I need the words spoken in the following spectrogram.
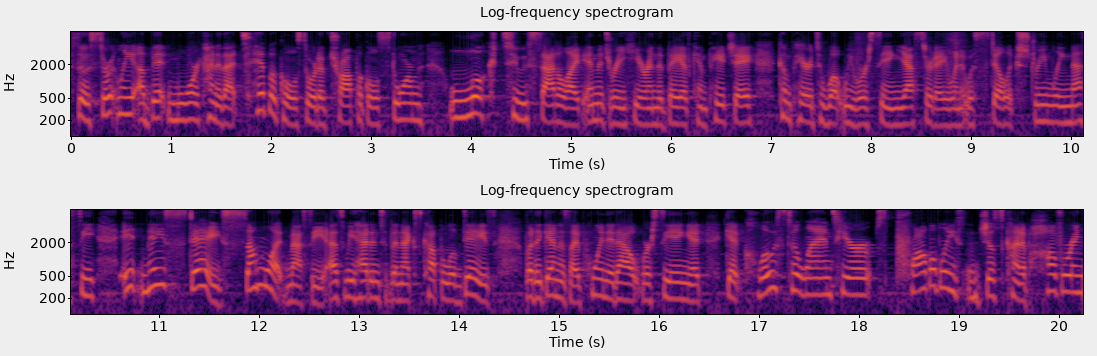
So certainly a bit more kind of that typical sort of tropical storm look to satellite imagery here in the Bay of Campeche Compared to what we were seeing yesterday when it was still extremely messy. It may stay somewhat messy as we head into the next couple of days. But again, as I pointed out, we're seeing it get close to land here, probably just kind of hovering,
